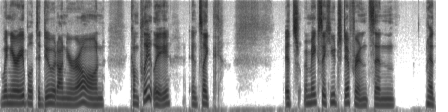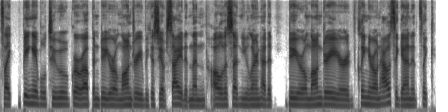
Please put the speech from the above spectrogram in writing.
when you're able to do it on your own completely, it's like, it's, it makes a huge difference. And it's like being able to grow up and do your own laundry because you have sight. And then all of a sudden you learn how to do your own laundry or clean your own house again. It's like,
